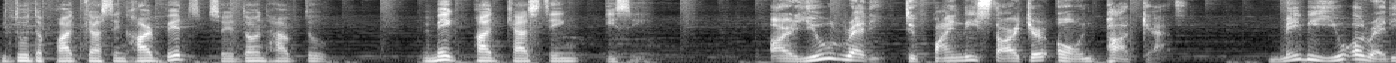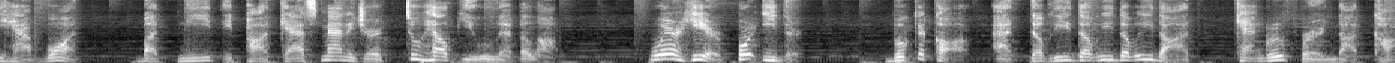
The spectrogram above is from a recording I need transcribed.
We do the podcasting hard bits so you don't have to. We make podcasting easy. Are you ready to finally start your own podcast? Maybe you already have one, but need a podcast manager to help you level up. We're here for either. Book a call at www.kangaroofirm.com.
